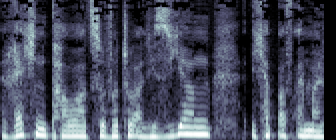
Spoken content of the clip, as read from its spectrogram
Rechenpower zu virtualisieren, ich habe auf einmal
